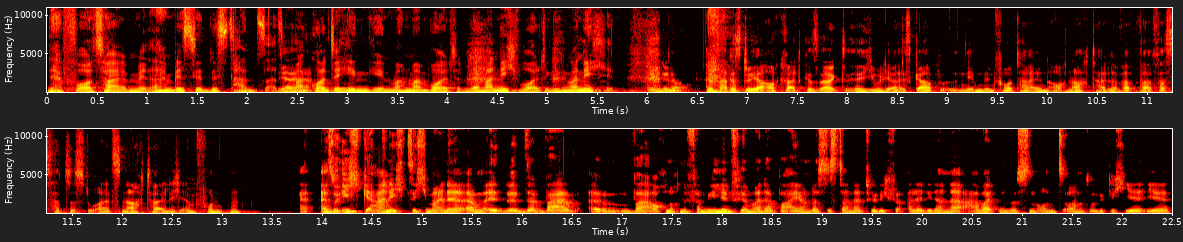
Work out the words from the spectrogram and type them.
der Vorteil mit ein bisschen Distanz. Also ja, man ja. konnte hingehen, wann man wollte. Wenn man nicht wollte, ging man nicht hin. Genau. Das hattest du ja auch gerade gesagt, äh, Julia. Es gab neben den Vorteilen auch Nachteile. Was, was hattest du als nachteilig empfunden? Also ich gar nichts. Ich meine, ähm, äh, da war, äh, war auch noch eine Familienfirma dabei und das ist dann natürlich für alle, die dann da arbeiten müssen und, und wirklich ihr, ihr,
